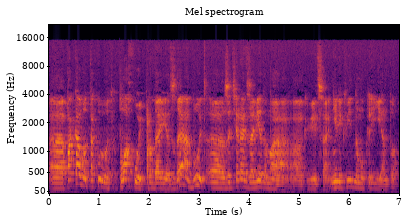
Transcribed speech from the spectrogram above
А, пока вот такой вот плохой продавец да, будет а, затирать заведомо, а, как говорится, неликвидному клиенту,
